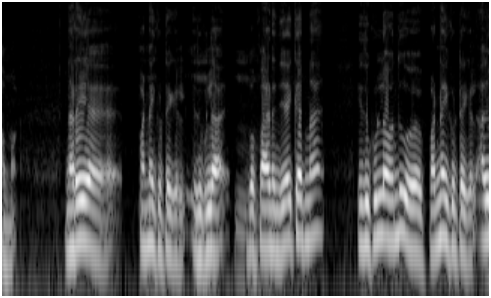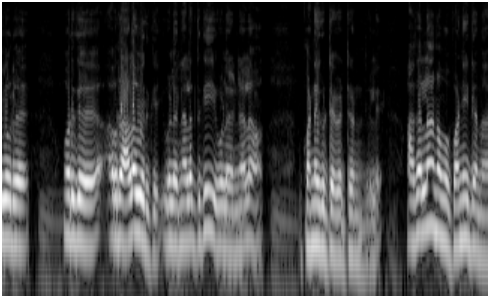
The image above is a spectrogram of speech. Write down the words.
ஆமாம் நிறைய பண்ணை குட்டைகள் இதுக்குள்ளே இப்போ பதினஞ்சு ஏக்கர்னால் இதுக்குள்ளே வந்து பண்ணை குட்டைகள். அது ஒரு ஒரு ஒரு அளவு இருக்குது இவ்வளோ நிலத்துக்கு இவ்வளோ நிலம் பண்ணை குட்டை வெட்டணும்னு சொல்லி. அதெல்லாம் நம்ம பண்ணிட்டோன்னா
